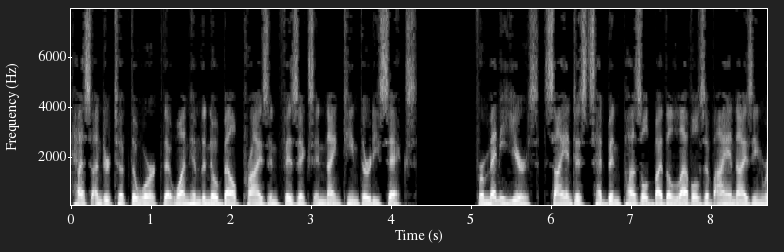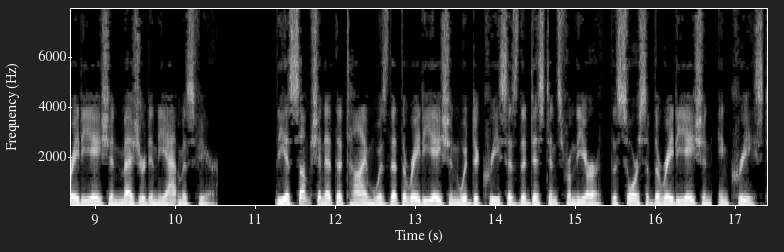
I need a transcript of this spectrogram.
Hess undertook the work that won him the Nobel Prize in Physics in 1936. For many years, scientists had been puzzled by the levels of ionizing radiation measured in the atmosphere. The assumption at the time was that the radiation would decrease as the distance from the Earth, the source of the radiation, increased.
